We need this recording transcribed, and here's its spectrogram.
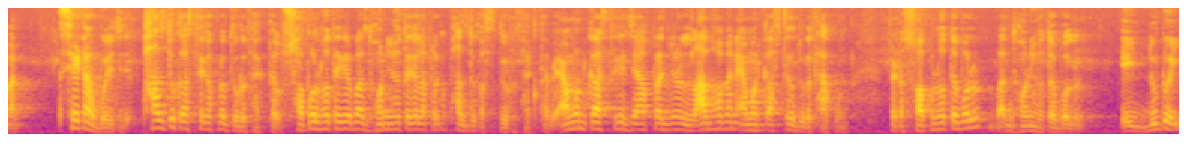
মানে সেটাও বলছে ফালতু কাজ থেকে আপনার দূরে থাকতে হবে। সফল হতে গেলে বা ধনী হতে গেলে আপনাকে ফালতু কাজ থেকে দূরে থাকতে হবে। এমন কাজ থেকে যে আপনার জন্য লাভ হবে না, এমন কাজ থেকে দূরে থাকুন। সেটা সফল হতে বলুন বা ধনী হতে বলুন। এই দুটোই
